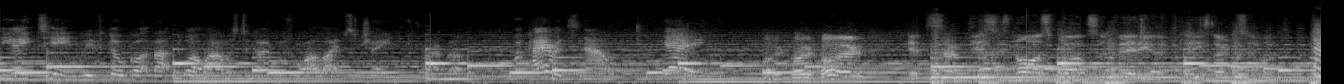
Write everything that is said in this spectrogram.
2018, we've still got about 12 hours to go before our lives change forever. We're parents now. Yay. Ho ho ho! It's um, this is not a sponsored video. Please don't sue us.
